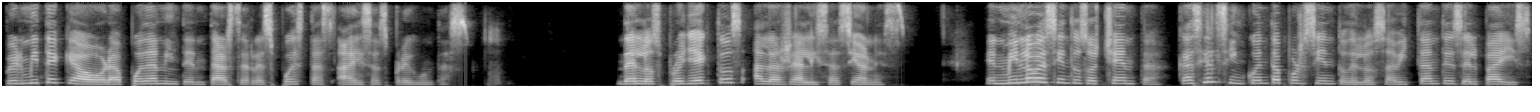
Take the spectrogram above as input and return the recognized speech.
permite que ahora puedan intentarse respuestas a esas preguntas. De los proyectos a las realizaciones. En 1980, casi el 50% de los habitantes del país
